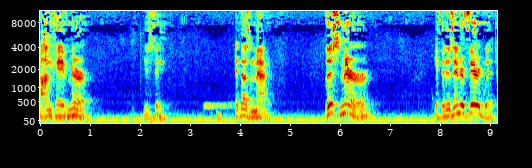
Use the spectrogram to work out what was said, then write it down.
concave mirror, you see. It doesn't matter. This mirror, if it is interfered with,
